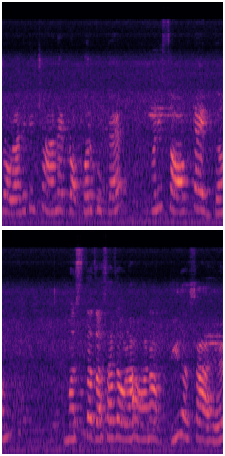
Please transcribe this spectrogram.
जवळा देखील छान आहे प्रॉपर कुक आहे. आणि सॉफ्ट आहे एकदम. मस्त जसा जवळा हवा ना अगदी तसा आहे.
